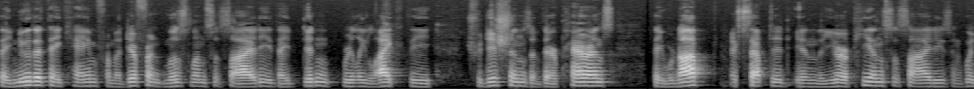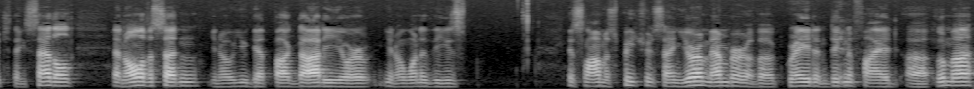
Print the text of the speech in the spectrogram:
they knew that they came from a different Muslim society. They didn't really like the traditions of their parents. They were not accepted in the European societies in which they settled. And all of a sudden, you know, you get Baghdadi or, you know, one of these Islamist preachers saying, you're a member of a great and dignified uh, ummah.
